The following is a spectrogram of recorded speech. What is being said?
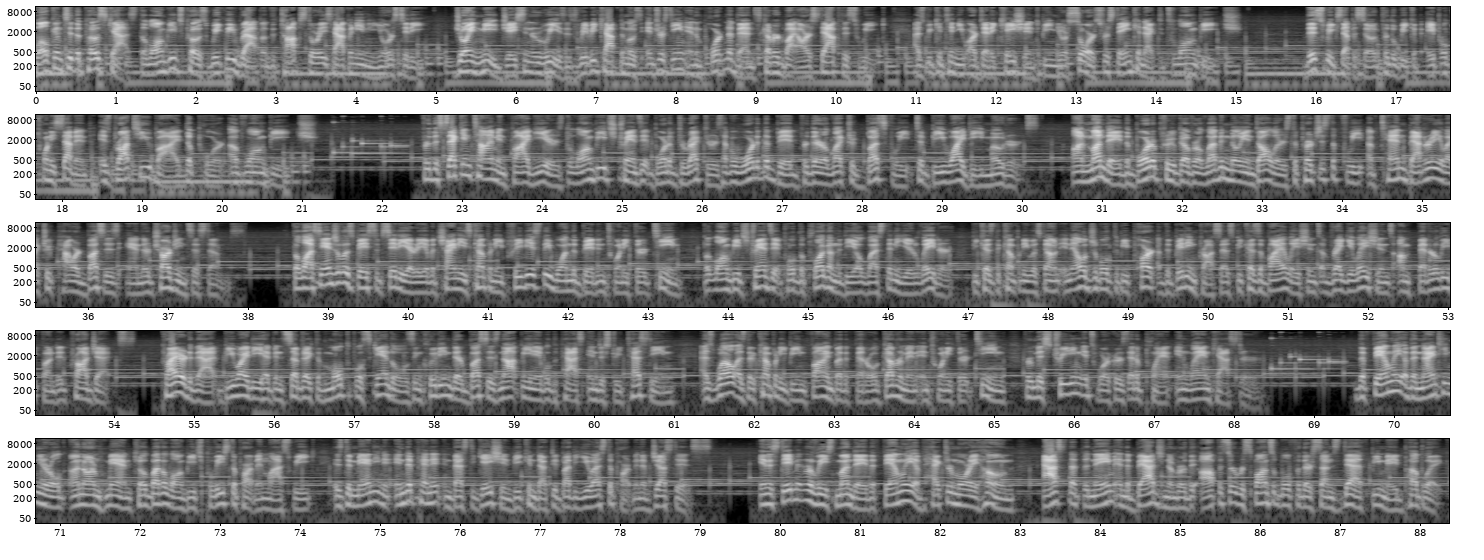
Welcome to the Postcast, the Long Beach Post weekly wrap of the top stories happening in your city. Join me, Jason Ruiz, as we recap the most interesting and important events covered by our staff this week, as we continue our dedication to being your source for staying connected to Long Beach. This week's episode for the week of April 27th is brought to you by the Port of Long Beach. For the second time in five years, the Long Beach Transit Board of Directors have awarded the bid for their electric bus fleet to BYD Motors. On Monday, the board approved over $11 million to purchase the fleet of 10 battery electric powered buses and their charging systems. The Los Angeles based subsidiary of a Chinese company previously won the bid in 2013, but Long Beach Transit pulled the plug on the deal less than a year later because the company was found ineligible to be part of the bidding process because of violations of regulations on federally funded projects. Prior to that, BYD had been subject of multiple scandals, including their buses not being able to pass industry testing, as well as their company being fined by the federal government in 2013 for mistreating its workers at a plant in Lancaster. The family of the 19 year old unarmed man killed by the Long Beach Police Department last week is demanding an independent investigation be conducted by the U.S. Department of Justice. In a statement released Monday, the family of Hector Morejón asked that the name and the badge number of the officer responsible for their son's death be made public.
